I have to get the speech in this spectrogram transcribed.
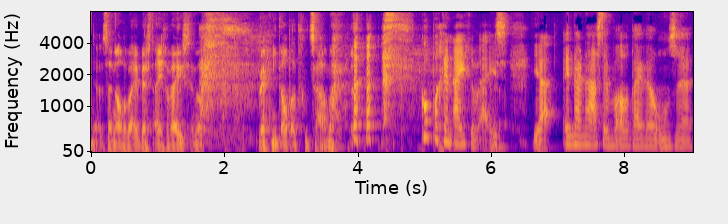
Ja, we zijn allebei best eigenwijs en dat werkt niet altijd goed samen. Koppig en eigenwijs. Ja. en daarnaast hebben we allebei wel onze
